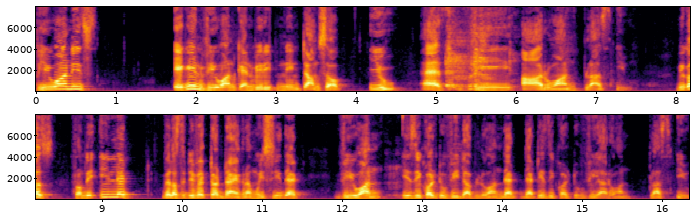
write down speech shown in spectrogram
V1 is again V1 can be written in terms of u as VR1 plus u because from the inlet velocity vector diagram we see that V1 is equal to VW1 that, that is equal to VR1 plus u.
